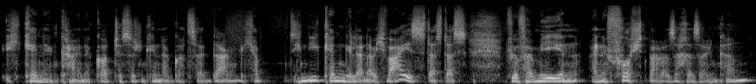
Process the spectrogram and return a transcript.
ich kenne keine autistischen Kinder, Gott sei Dank. Ich habe sie nie kennengelernt, aber ich weiß, dass das für Familien eine furchtbare Sache sein kann.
